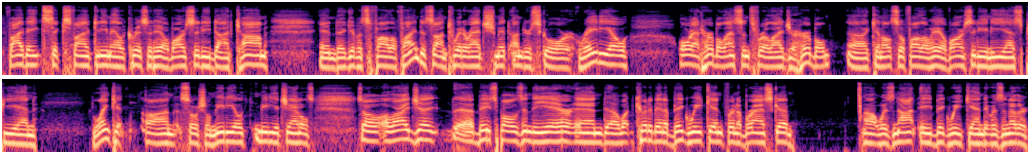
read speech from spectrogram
5865. Can email Chris at hailvarsity.com and uh, give us a follow. Find us on Twitter at Schmidt underscore radio or at Herbal Essence for Elijah Herbal. Uh, can also follow Hail Varsity and ESPN Lincoln on social media media channels. So Elijah, uh, baseball is in the air, and uh, what could have been a big weekend for Nebraska uh, was not a big weekend. It was another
